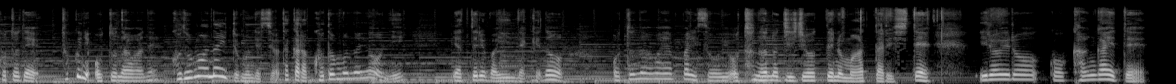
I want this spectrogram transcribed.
ことで特に大人はね子供はないと思うんですよ。だから子供のようにやってればいいんだけど大人はやっぱりそういう大人の事情っていうのもあったりしていろいろこう考えて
